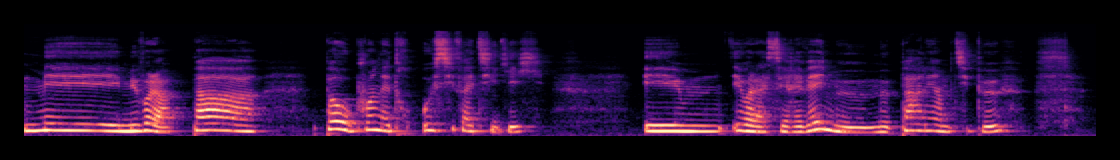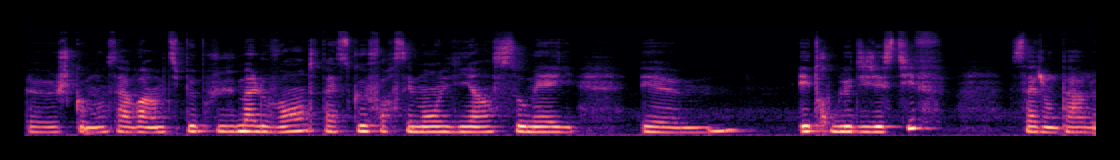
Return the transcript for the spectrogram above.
mais, mais voilà, pas, au point d'être aussi fatiguée. Et, voilà, ces réveils me, parlaient un petit peu. Euh, je commence à avoir un petit peu plus mal au ventre parce que forcément lien sommeil et, et troubles digestifs. Ça j'en parle,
